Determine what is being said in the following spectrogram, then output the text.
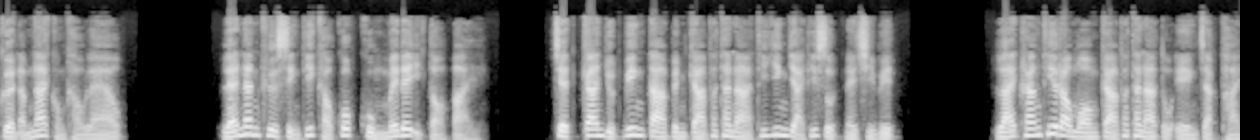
เกินอำนาจของเขาแล้ว และนั่นคือสิ่งที่เขาควบคุมไม่ได้อีกต่อไป เจ็ดการหยุดวิ่งตามเป็นการพัฒนาที่ยิ่งใหญ่ที่สุดในชีวิต หลายครั้งที่เรามองการพัฒนาตัวเองจากภาย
